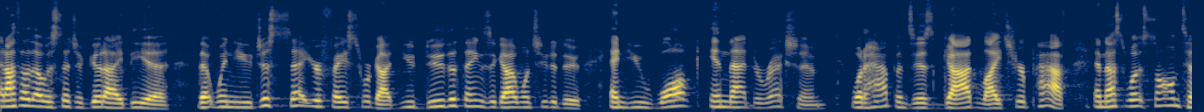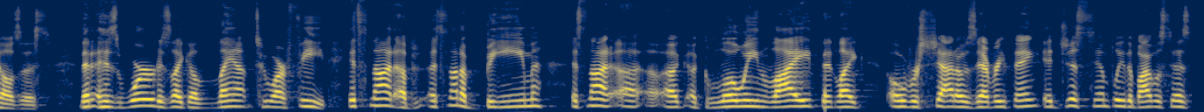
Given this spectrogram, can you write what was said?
And I thought that was such a good idea that when you just set your face toward God, you do the things that God wants you to do, and you walk in that direction, what happens is God lights your path. And that's what Psalm tells us that his word is like a lamp to our feet. It's not a, it's not a beam, it's not a, a, a glowing light that like overshadows everything. It just simply, the Bible says,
